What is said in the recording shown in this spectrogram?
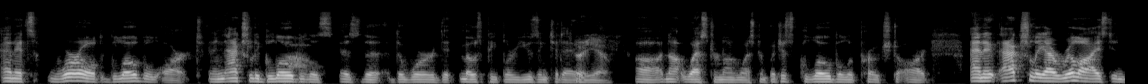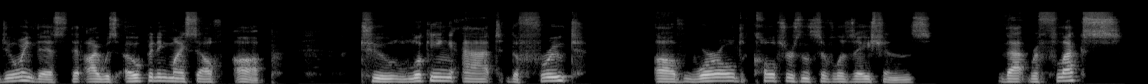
and it's world global art. And actually, global Wow. is, is the the word that most people are using today Sure, yeah. uh, not Western, non-Western, but just global approach to art. And it actually, I realized in doing this that I was opening myself up to looking at the fruit of world cultures and civilizations that reflects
